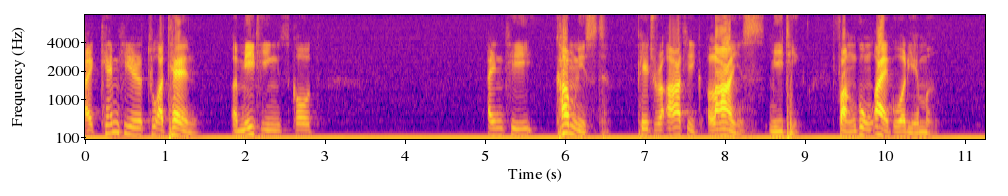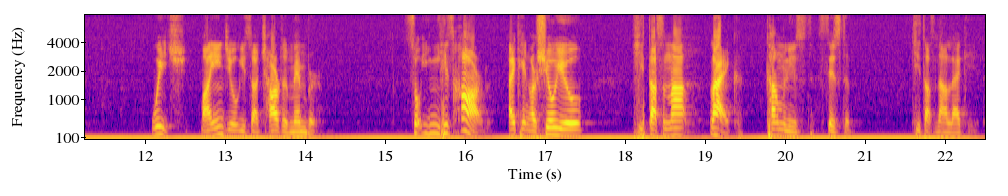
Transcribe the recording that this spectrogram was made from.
I came here to attend a meeting called Anti-Communist Patriotic Alliance meeting, 反共爱国联盟, which Ma Ying-jeou is a charter member. So in his heart, I can assure you, he does not like communist system. he does not like it.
